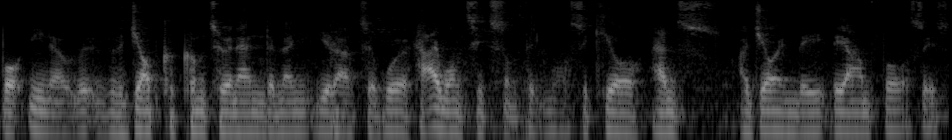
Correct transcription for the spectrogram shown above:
but you know, the, the, job could come to an end, and then you're out of work. I wanted something more secure, hence I joined the, the armed forces.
